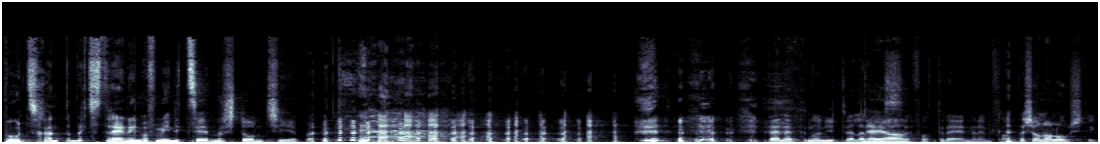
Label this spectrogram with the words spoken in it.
Putz, könnten wir das Training auf meine Zimmerstunde schieben? dann hat er noch nichts Ja, ja. wissen von Trainer Fall. Das ist auch noch lustig.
